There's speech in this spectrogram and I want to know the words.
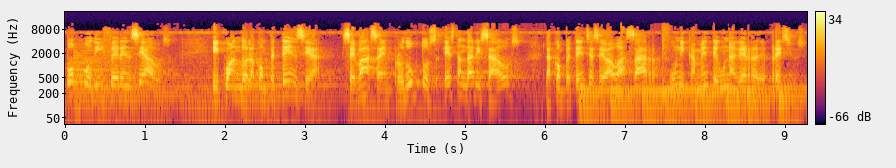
poco diferenciados. Y cuando la competencia se basa en productos estandarizados, la competencia se va a basar únicamente en una guerra de precios.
